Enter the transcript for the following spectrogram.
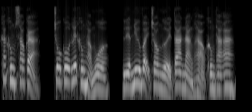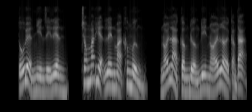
Khác không sao cả, chô cô lết không hảo mua, liền như vậy cho người ta nàng hảo không tha a. Tố huyền nhìn dì liên, trong mắt hiện lên mặt không mừng, nói là cầm đường đi nói lời cảm tạ,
